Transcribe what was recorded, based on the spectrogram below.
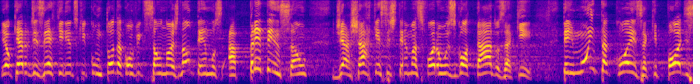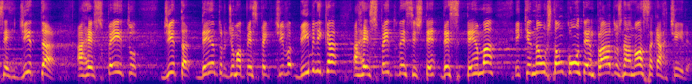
E eu quero dizer, queridos, que com toda convicção nós não temos a pretensão de achar que esses temas foram esgotados aqui. Tem muita coisa que pode ser dita a respeito, dita dentro de uma perspectiva bíblica, a respeito desse, desse tema e que não estão contemplados na nossa cartilha.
